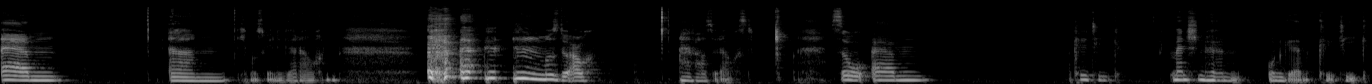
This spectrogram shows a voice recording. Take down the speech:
ähm, ähm, ich muss weniger rauchen. Musst du auch. Äh, falls du rauchst. So, ähm, Kritik. Menschen hören ungern Kritik.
